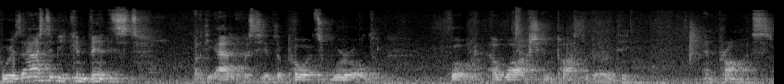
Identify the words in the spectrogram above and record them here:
who is asked to be convinced of the adequacy of the poet's world, quote, awash in possibility and promise.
